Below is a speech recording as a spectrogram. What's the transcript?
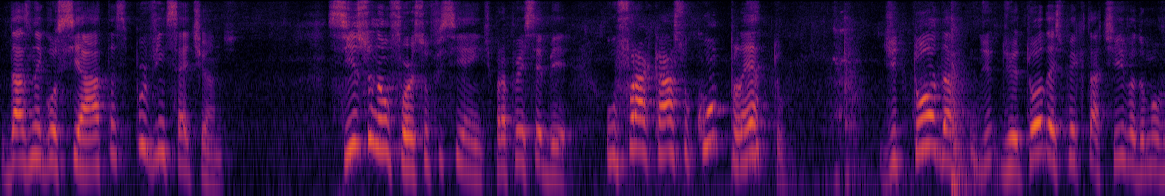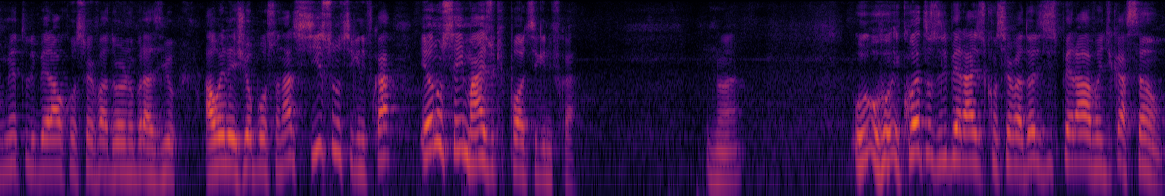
das negociatas, por 27 anos. Se isso não for suficiente para perceber o fracasso completo de toda, de, de, toda a expectativa do movimento liberal conservador no Brasil ao eleger o Bolsonaro, se isso não significar, eu não sei mais o que pode significar. Não é? o, o, enquanto os liberais e os conservadores esperavam a indicação,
